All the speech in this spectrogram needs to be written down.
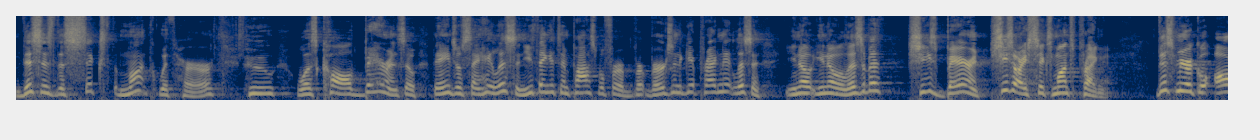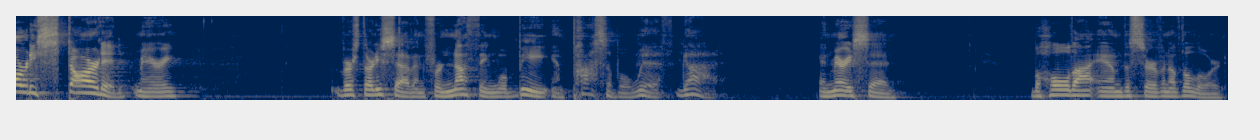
this is the sixth month with her who was called barren. So the angel's saying, Hey, listen, you think it's impossible for a virgin to get pregnant? Listen, you know, you know Elizabeth? She's barren. She's already six months pregnant. This miracle already started, Mary. Verse 37 For nothing will be impossible with God. And Mary said, Behold, I am the servant of the Lord.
